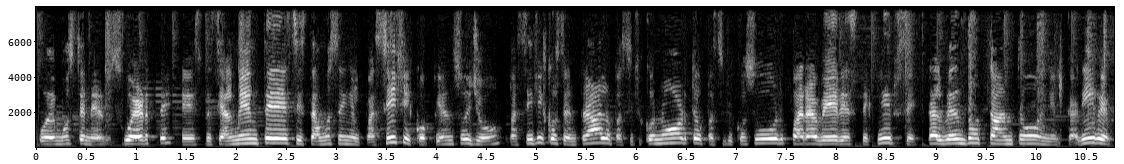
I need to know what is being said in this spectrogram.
podemos tener suerte, especialmente si estamos en el Pacífico, pienso yo, Pacífico Central o Pacífico Norte o Pacífico Sur, para ver este eclipse. Tal vez no tanto en el Caribe.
